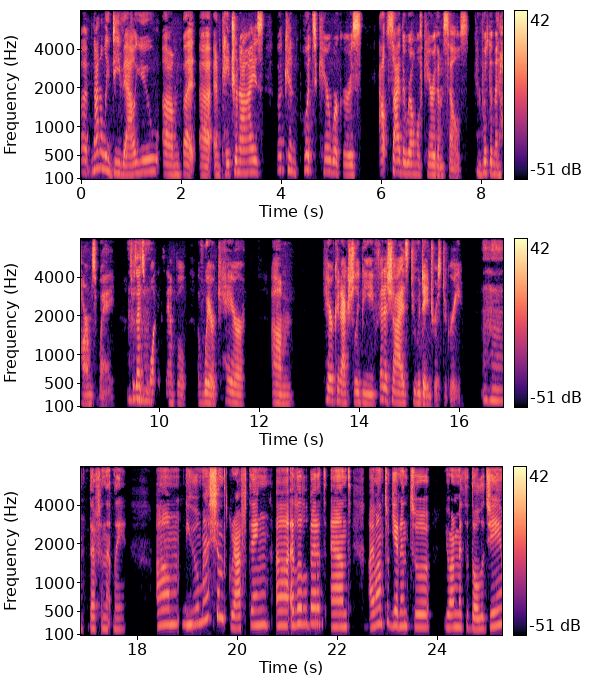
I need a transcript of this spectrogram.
uh, not only devalue um, but uh, and patronize, but can put care workers outside the realm of care themselves, can put them in harm's way. So that's mm-hmm. one example of where care um, care can actually be fetishized to a dangerous degree. Mm-hmm, definitely. Um, mm-hmm. you mentioned grafting uh, a little bit, and I want to get into your methodology.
